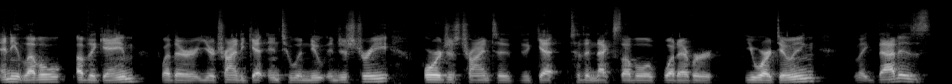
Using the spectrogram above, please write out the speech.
any level of the game, whether you're trying to get into a new industry or just trying to, get to the next level of whatever you are doing, like that is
